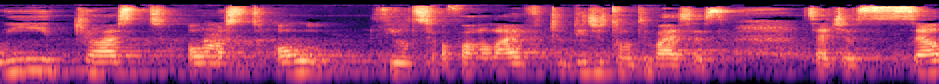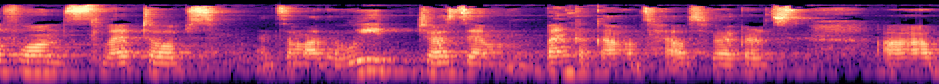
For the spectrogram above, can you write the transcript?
we trust almost all fields of our life to digital devices, such as cell phones, laptops, and some other. We trust them, bank accounts, health records, uh,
